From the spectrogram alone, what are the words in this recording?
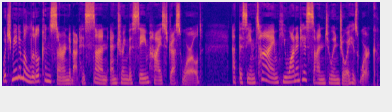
which made him a little concerned about his son entering the same high stress world. At the same time, he wanted his son to enjoy his work.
